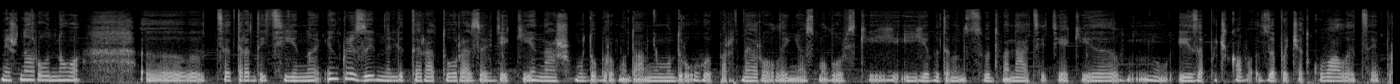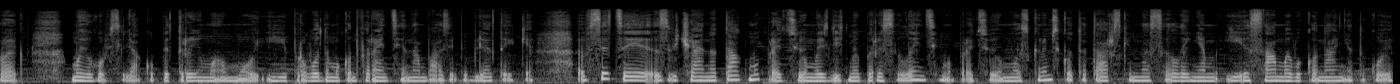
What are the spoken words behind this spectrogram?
міжнародного. Е, це традиційно інклюзивна література завдяки нашому доброму давньому другу і партнеру Олені Осмоловській і її видавництву 12, які ну, і започаткували цей проект. Ми його всіляко підтримуємо і проводимо конференції на базі бібліотеки. Все це, звичайно, так. Ми працюємо з дітьми-переселенцями, працюємо з кримсько-татарським населенням, і саме виконання такої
